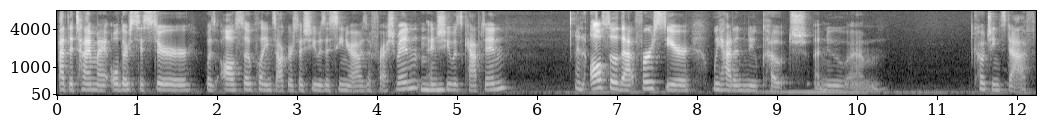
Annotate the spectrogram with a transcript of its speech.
at the time, my older sister was also playing soccer, so she was a senior. I was a freshman, and she was captain. And also, that first year, we had a new coach, a new um, coaching staff.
